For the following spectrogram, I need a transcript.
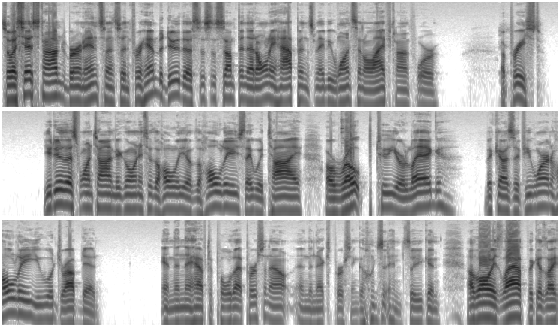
So it's his time to burn incense, and for him to do this, this is something that only happens maybe once in a lifetime for a priest. You do this one time, you're going into the Holy of the Holies. They would tie a rope to your leg because if you weren't holy, you would drop dead. And then they have to pull that person out and the next person goes in. So you can i've always laughed because i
